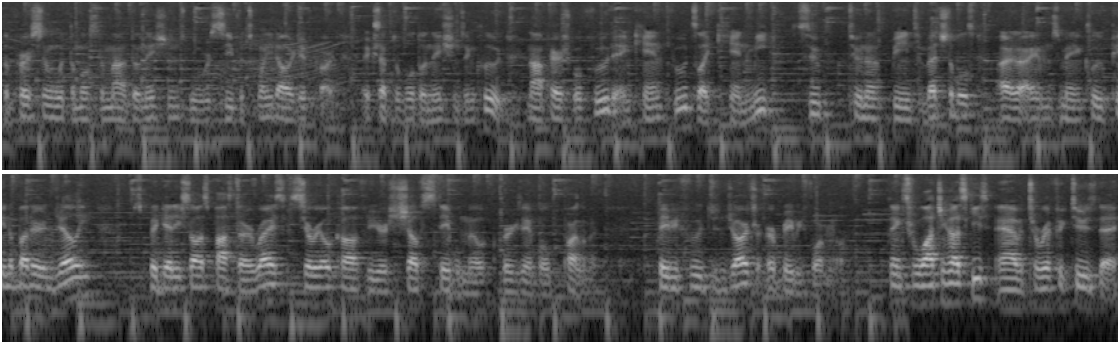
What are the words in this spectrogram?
the person with the most amount of donations will receive a $20 gift card. Acceptable donations include non-perishable food and canned foods like canned meat, soup, tuna, beans, and vegetables. Other items may include peanut butter and jelly, spaghetti sauce, pasta or rice, cereal, coffee, or shelf-stable milk, for example, Parmalat, baby foods in jars, or baby formula. Thanks for watching, Huskies, and have a terrific Tuesday.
